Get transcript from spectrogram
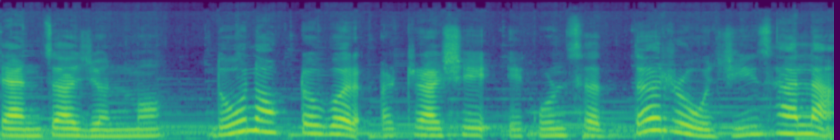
त्यांचा जन्म दोन ऑक्टोबर अठराशे एकोणसत्तर रोजी झाला.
